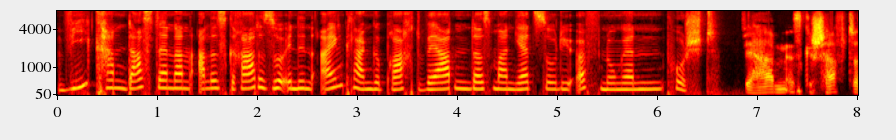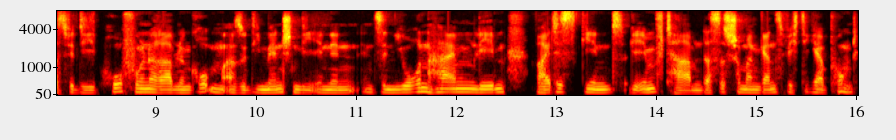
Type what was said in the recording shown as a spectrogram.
Wie kann das denn dann alles gerade so in den Einklang gebracht werden, dass man jetzt so die Öffnungen pusht? Wir haben es geschafft, dass wir die hochvulnerablen Gruppen, also die Menschen, die in den in Seniorenheimen leben, weitestgehend geimpft haben. Das ist schon mal ein ganz wichtiger Punkt.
